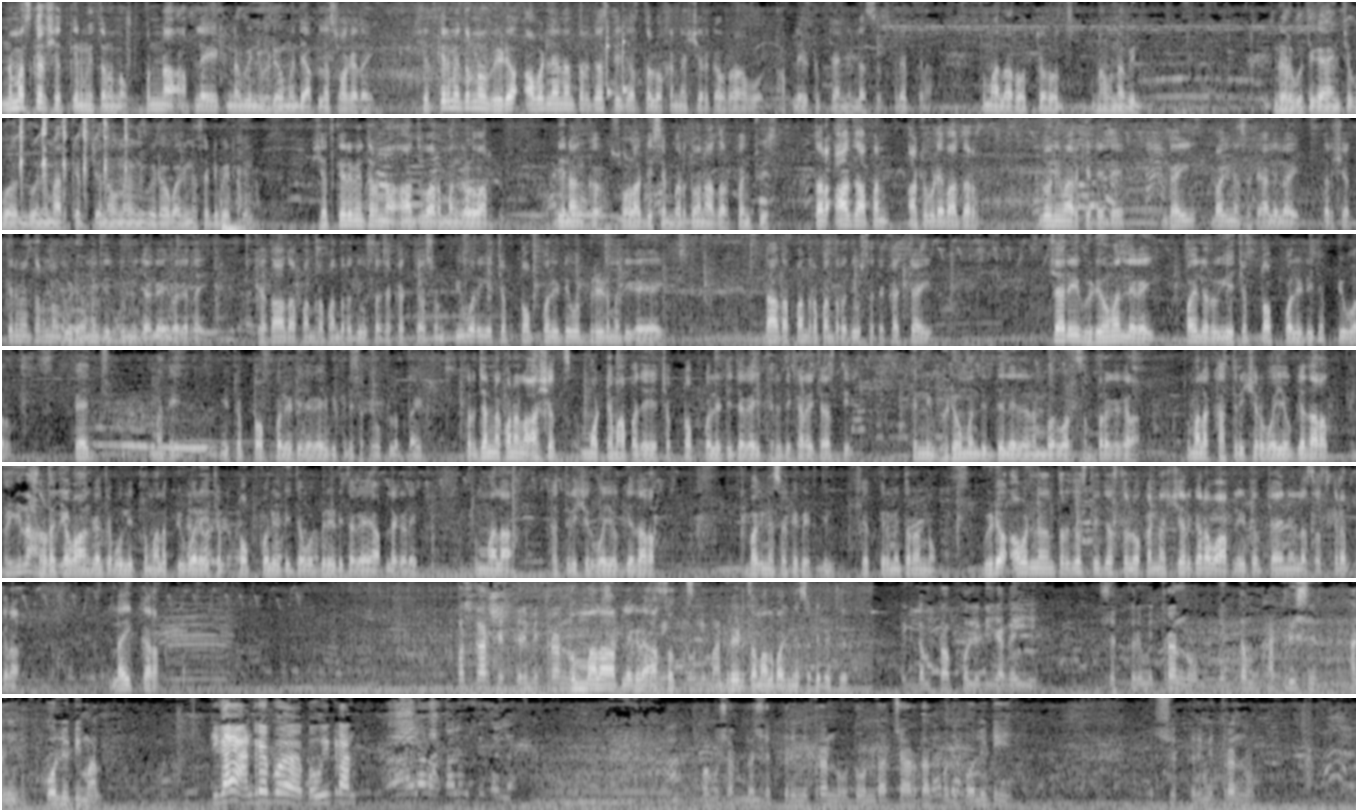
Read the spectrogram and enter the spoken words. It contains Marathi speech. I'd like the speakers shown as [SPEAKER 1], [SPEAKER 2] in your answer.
[SPEAKER 1] नमस्कार शेतकरी मित्रांनो. पुन्हा आपल्या एक नवीन व्हिडिओमध्ये आपलं स्वागत आहे. शेतकरी मित्रांनो व्हिडिओ आवडल्यानंतर जास्तीत जास्त लोकांना शेअर करावं. आपल्या यूट्यूब चॅनलला सबस्क्राईब करा. तुम्हाला रोजच्या रोज नवनवीन घरगुती गायांचे व लोणी मार्केटचे नवनवीन व्हिडिओ बघण्यासाठी भेटतील. शेतकरी मित्रांनो आज वार मंगळवार दिनांक सोळा डिसेंबर दोन हजार पंचवीस. तर आज आपण आठवडे बाजार लोणी मार्केट येथे गाई बघण्यासाठी आलेलो आहे. तर शेतकरी मित्रांनो व्हिडिओमध्ये तुम्ही ज्या गाई बघत आहे त्या दहा दहा पंधरा पंधरा दिवसाच्या कच्च्या असून प्युअर याच्या टॉप क्वालिटी व ब्रीडमध्ये गाई आहे. दहा दहा पंधरा पंधरा दिवसाच्या कच्च्या आहे. चारही व्हिडिओमधल्या गाई पहिलं एच याच्या टॉप क्वालिटीच्या प्युअर पॅजमध्ये याच्या टॉप क्वालिटीच्या गाई विक्रीसाठी उपलब्ध आहेत तर ज्यांना कोणाला अशाच मोठ्या मापाच्या याच्या टॉप क्वालिटीच्या गाई खरेदी करायच्या असतील त्यांनी व्हिडिओमधील दिलेल्या नंबरवर संपर्क करा. तुम्हाला खात्रीशीर व योग्य दरात सडाच्या वांग्याच्या बोलीत तुम्हाला प्युअर याच्या टॉप क्वालिटीच्या व ब्रेडीच्या गाई आपल्याकडे तुम्हाला खात्रीशीर व योग्य दरात बघण्यासाठी भेटतील. शेतकरी मित्रांनो व्हिडिओ आवडल्यानंतर जास्तीत जास्त लोकांना शेअर करा व आपल्या यूट्यूब चॅनलला सबस्क्राईब करा. लाईक करा.
[SPEAKER 2] नमस्कार शेतकरी मित्रांनो.
[SPEAKER 1] तुम्हाला आपल्याकडे असंच ब्रेडचा माल बघण्यासाठी भेटेल.
[SPEAKER 2] एकदम टॉप क्वालिटीच्या गाई आहे. शेतकरी मित्रांनो एकदम खात्रीशीर आणि क्वालिटी माल. ती आहे आण रे ब- भाऊ इकडे बघू शकता शेतकरी मित्रांनो दोन दात चार दात मध्ये क्वालिटी शेतकरी मित्रांनो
